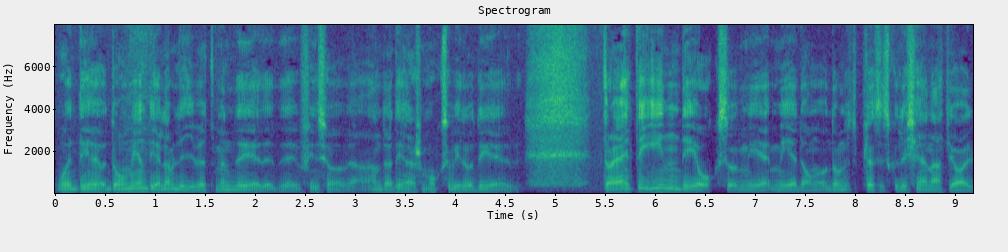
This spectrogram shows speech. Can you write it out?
Och det, de är en del av livet, men det, det, finns ju andra delar som också vill. Och det, drar jag inte in det också med, med dem och de plötsligt skulle känna att jag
